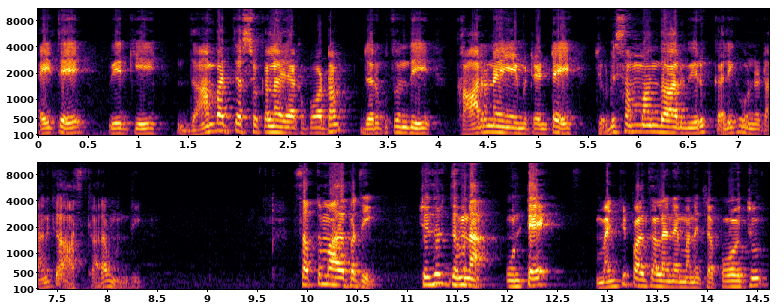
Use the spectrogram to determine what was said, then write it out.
అయితే వీరికి దాంపత్య సుఖం లేకపోవటం జరుగుతుంది. కారణం ఏమిటంటే చెడు సంబంధాలు వీరు కలిగి ఉండటానికి ఆస్కారం ఉంది. సప్తమాధిపతి చతుర్థమున ఉంటే మంచి ఫలితాలనే మనం చెప్పవచ్చు.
